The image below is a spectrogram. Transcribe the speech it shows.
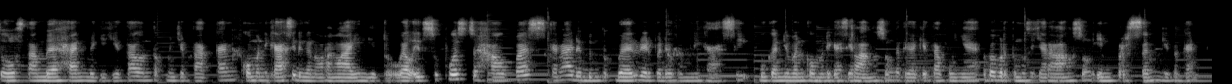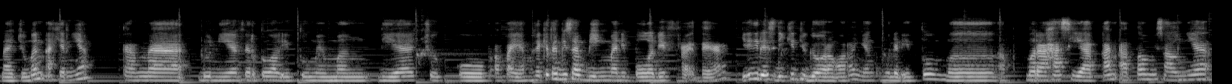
tools tambahan bagi kita untuk menciptakan komunikasi dengan orang orang lain gitu. Well, it's supposed to help us karena ada bentuk baru daripada komunikasi, bukan cuma komunikasi langsung ketika kita punya apa bertemu secara langsung in person gitu kan. Nah, cuman akhirnya karena dunia virtual itu memang dia cukup apa ya maksudnya kita bisa being manipulative right there. Jadi tidak sedikit juga orang-orang yang kemudian itu me, merahasiakan atau misalnya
